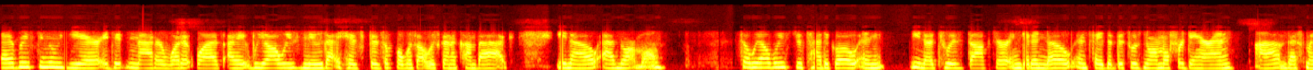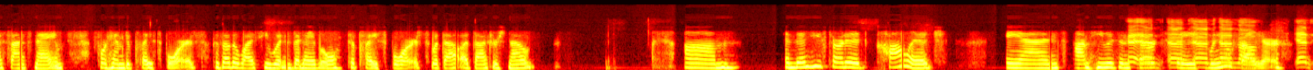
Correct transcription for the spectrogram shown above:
every single year, it didn't matter what it was. I we always knew that his physical was always going to come back, you know, abnormal. So we always just had to go and you know to his doctor and get a note and say that this was normal for Darren. Um, that's my son's name for him to play sports because otherwise he wouldn't have been able to play sports without a doctor's note. Um, and then he started college and um, he was in third and, stage and, renal and, um, failure. Um, and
